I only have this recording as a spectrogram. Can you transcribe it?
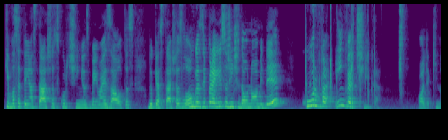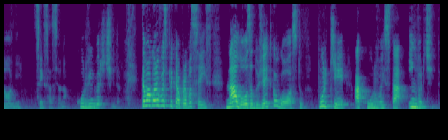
que você tenha as taxas curtinhas bem mais altas do que as taxas longas e para isso a gente dá o nome de curva invertida. Olha que nome sensacional. Curva invertida. Então agora eu vou explicar para vocês, na lousa, do jeito que eu gosto, por que a curva está invertida.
